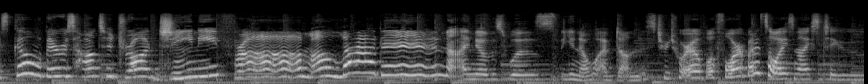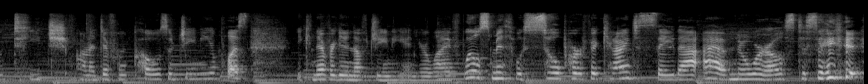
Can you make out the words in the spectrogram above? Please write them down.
Guys go. There's how to draw Genie from Aladdin. I know this was, you know, I've done this tutorial before, but it's always nice to teach on a different pose of Genie. And plus, you can never get enough Genie in your life. Will Smith was so perfect. Can I just say that? I have nowhere else to say it.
